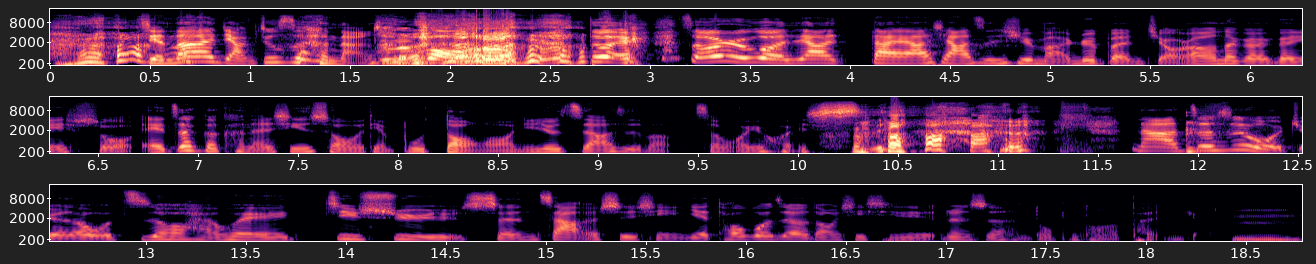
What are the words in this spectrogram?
简单来讲，就是很难喝。对，所以如果要大家下次去买日本酒，然后那个人跟你说，哎、这个可能新手有点不懂哦，你就知道是怎么怎么一回事。那这是我觉得我之后还会继续深造的事情，也透过这个东西，其实认识了很多不同的朋友。嗯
